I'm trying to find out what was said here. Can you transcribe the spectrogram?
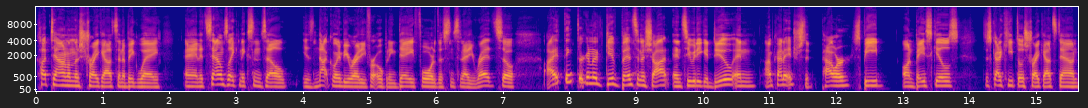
cut down on the strikeouts in a big way. And it sounds like Nick Senzel is not going to be ready for opening day for the Cincinnati Reds. So I think they're going to give Benson a shot and see what he could do. And I'm kind of interested. Power, speed, on base skills. Just got to keep those strikeouts down.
